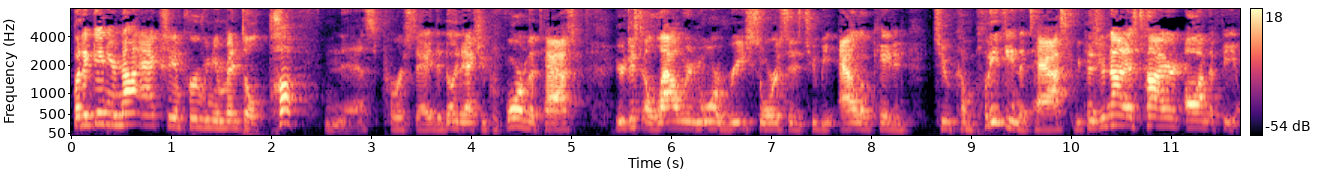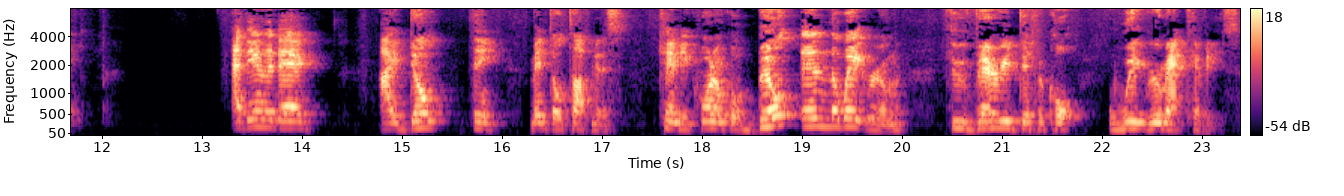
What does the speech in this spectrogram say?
But again, you're not actually improving your mental toughness per se, the ability to actually perform the task. You're just allowing more resources to be allocated to completing the task because you're not as tired on the field. At the end of the day, I don't think mental toughness can be quote unquote built in the weight room through very difficult weight room activities.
